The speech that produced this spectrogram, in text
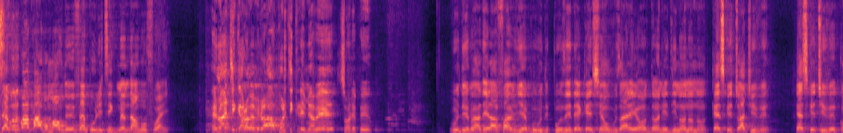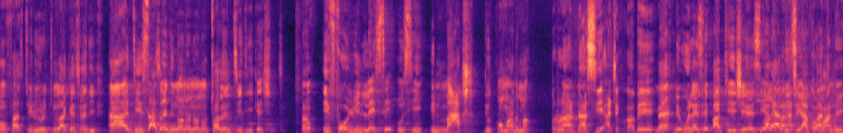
C'est pourquoi par moment vous devez faire politique même dans vos foyers. Vous demandez, la femme vient pour vous poser des questions, vous allez ordonner, dit non, non, non, qu'est-ce que toi tu veux? Qu'est-ce que tu veux qu'on fasse? Tu lui retournes la question, il dit, ah, dis ça, ça dit non, non, non, non, toi-même tu dis quelque chose. Donc, il faut lui laisser aussi une marge de commandement. Mais ne vous laissez pas piéger, hein, si elle est habituée à commander.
